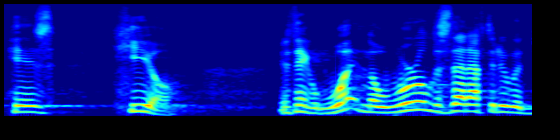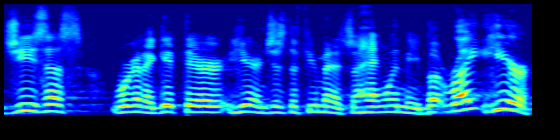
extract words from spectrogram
his heel. You think, what in the world does that have to do with Jesus? We're going to get there here in just a few minutes, so hang with me. But right here,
